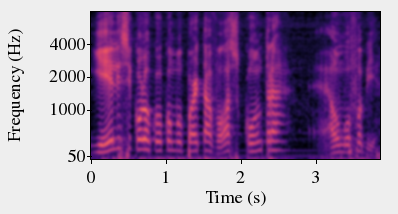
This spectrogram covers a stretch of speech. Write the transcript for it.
e ele se colocou como porta-voz contra a homofobia.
